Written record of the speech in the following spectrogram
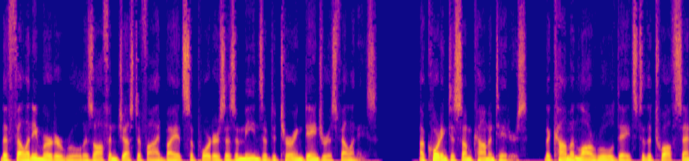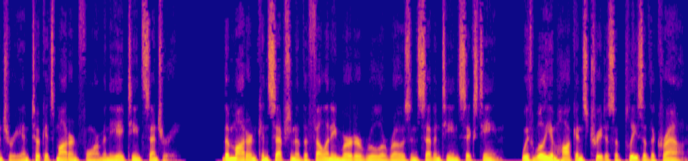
the felony murder rule is often justified by its supporters as a means of deterring dangerous felonies. According to some commentators, the common law rule dates to the 12th century and took its modern form in the 18th century. The modern conception of the felony murder rule arose in 1716, with William Hawkins' Treatise of Pleas of the Crown,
